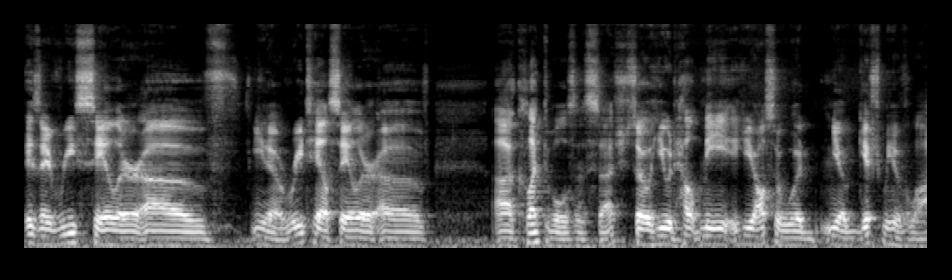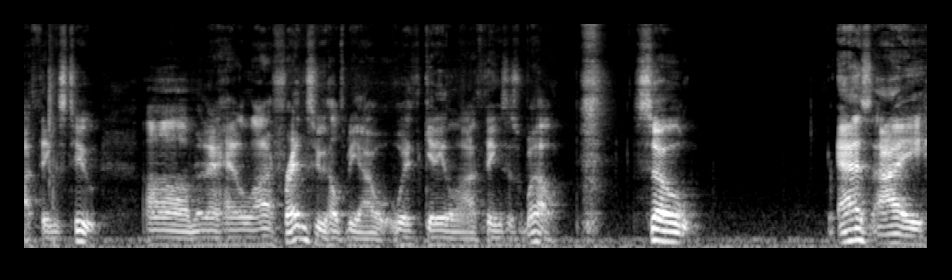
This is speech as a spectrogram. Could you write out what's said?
is a reseller of you know retail seller of uh, collectibles and such. So he would help me. He also would you know gift me with a lot of things too. Um, and I had a lot of friends who helped me out with getting a lot of things as well. So, as I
